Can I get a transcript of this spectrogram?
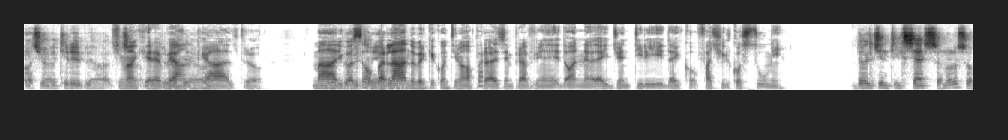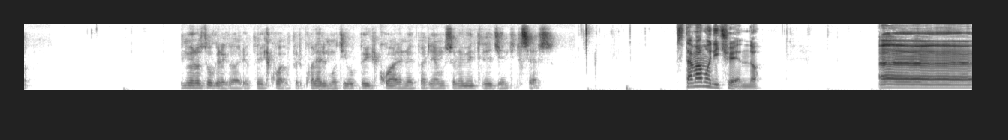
No, ci mancherebbe altro, ci cioè, mancherebbe anche altro. Ma di cosa stiamo parlando? Perché continuiamo a parlare sempre alla fine delle donne, dai gentili, dai co- facili costumi? Dal gentil sesso, non lo so. Dimmelo tu, Gregorio, per il qua- per qual è il motivo per il quale noi parliamo solamente del gentil sesso. Stavamo dicendo, ehm,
